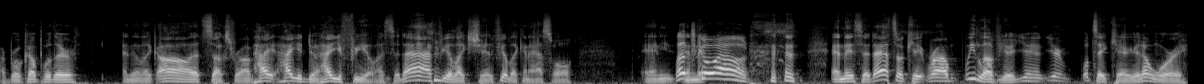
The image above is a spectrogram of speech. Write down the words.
I broke up with her." And they're like, "Oh, that sucks, Rob. How how you doing? How you feel?" I said, ah, "I feel like shit. I feel like an asshole." And he, Let's and they- go out. and they said, "That's okay, Rob. We love you. You're, you're, we'll take care of you. Don't worry.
